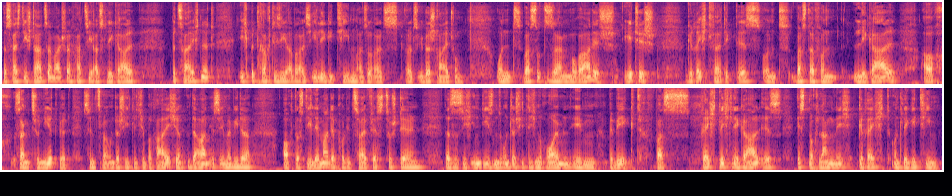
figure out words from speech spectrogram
Das heißt, die Staatsanwaltschaft hat sie als legal bezeichnet. Ich betrachte sie aber als illegitim, also als, als Überschreitung. Und was sozusagen moralisch, ethisch gerechtfertigt ist und was davon legal auch sanktioniert wird, sind zwei unterschiedliche Bereiche. Und daran ist immer wieder auch das Dilemma der Polizei festzustellen, dass es sich in diesen unterschiedlichen Räumen eben bewegt. Was rechtlich legal ist, ist noch lang nicht gerecht und legitim.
